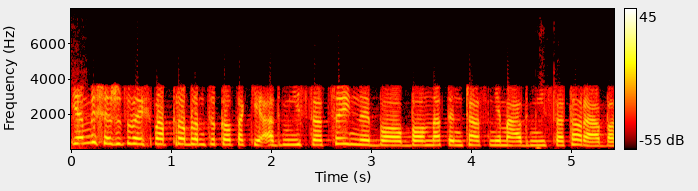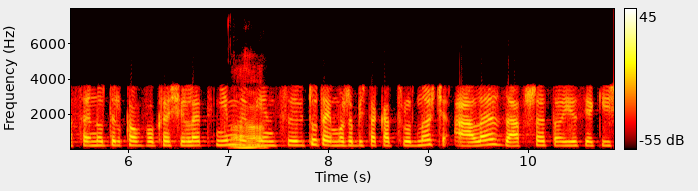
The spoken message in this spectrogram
Ja myślę, że tutaj chyba problem tylko taki administracyjny, bo, bo na ten czas nie ma administratora basenu, tylko w okresie letnim, Aha. więc tutaj może być taka trudność, ale zawsze to jest jakieś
